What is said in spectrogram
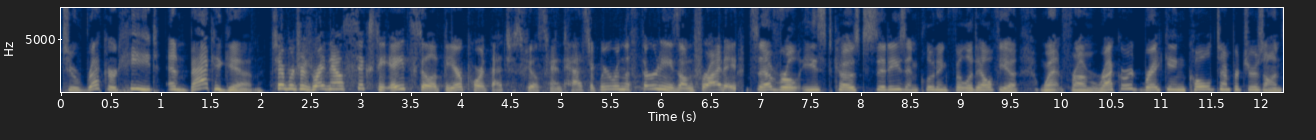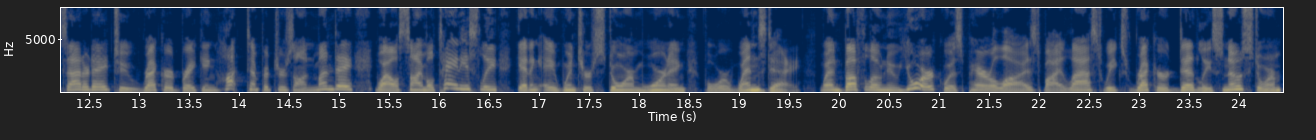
to record heat and back again. Temperatures right now 68 still at the airport. That just feels fantastic. We were in the 30s on Friday. Several East Coast cities, including Philadelphia, went from record breaking cold temperatures on Saturday to record breaking hot temperatures on Monday, while simultaneously getting a winter storm warning for Wednesday. When Buffalo, New York was paralyzed by last week's record deadly snowstorm,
